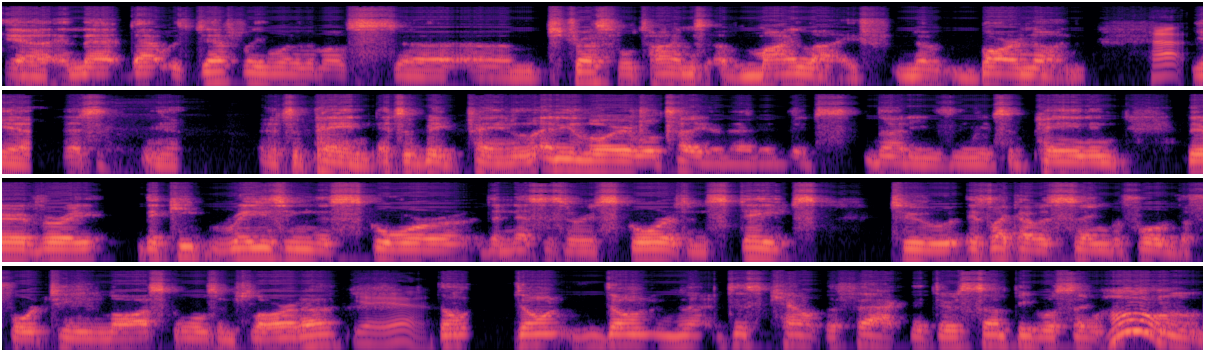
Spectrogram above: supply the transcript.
yeah, and that that was definitely one of the most uh, um, stressful times of my life, no, bar none. Yeah, that's yeah, it's a pain. It's a big pain. Any lawyer will tell you that it, it's not easy. It's a pain, and they're very. They keep raising the score, the necessary scores in states to. It's like I was saying before with the 14 law schools in Florida. yeah, yeah. Don't don't don't discount the fact that there's some people saying, "Hmm,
